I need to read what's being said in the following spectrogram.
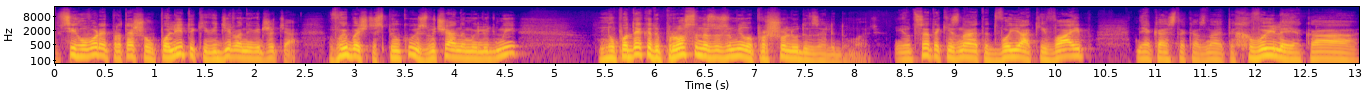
всі говорять про те, що у політики відірвані від життя. Вибачте, спілкуюсь з звичайними людьми. Ну, подекуди просто не зрозуміло, про що люди взагалі думають. І оце такий, знаєте, двоякий вайб, якась така, знаєте, хвиля, яка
